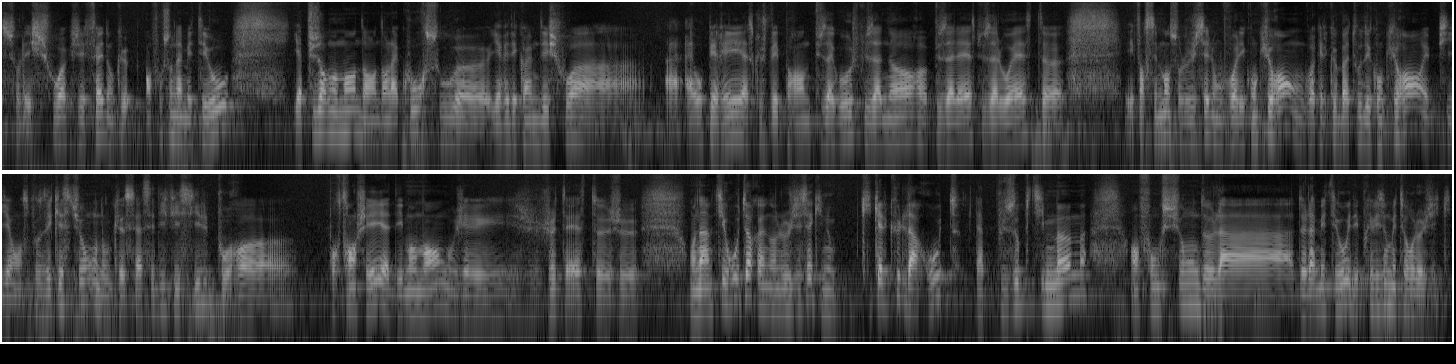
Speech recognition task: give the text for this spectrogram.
sur les choix que j'ai faits. Donc euh, en fonction de la météo, il y a plusieurs moments dans, la course où euh, il y avait quand même des choix à, opérer. Est-ce que je vais prendre plus à gauche, plus à nord, plus à l'est, plus à l'ouest Et forcément sur le logiciel, on voit les concurrents, on voit quelques bateaux des concurrents, et puis on se pose des questions. Donc c'est assez difficile pour pour trancher. Il y a des moments où je, teste. Je... On a un petit routeur quand même dans le logiciel qui, nous, qui calcule la route la plus optimum en fonction de la, de la météo et des prévisions météorologiques.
